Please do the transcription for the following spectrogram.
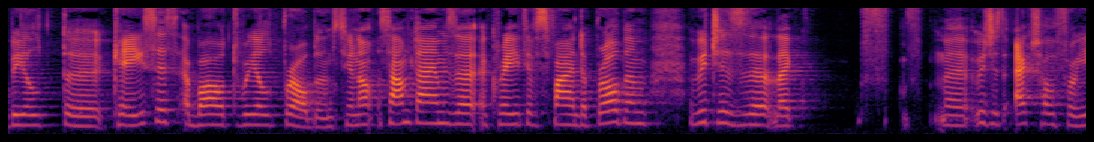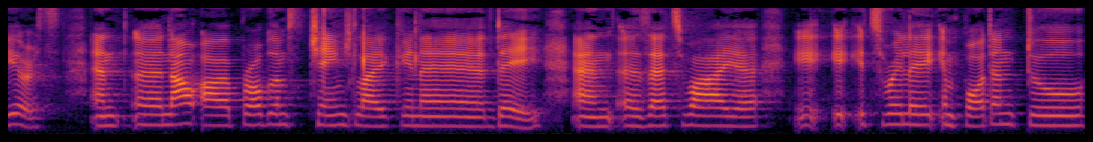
build uh, cases about real problems. You know, sometimes uh, creatives find a problem which is uh, like uh, which is actual for years and uh, now our problems change like in a day and uh, that's why uh, it, it's really important to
